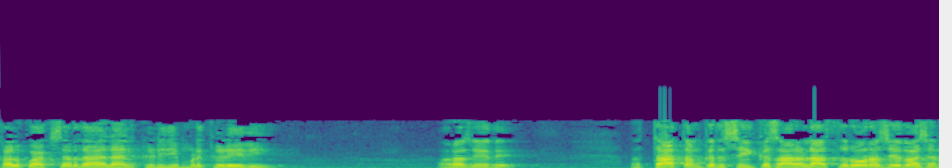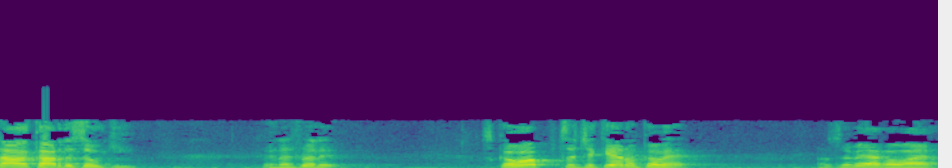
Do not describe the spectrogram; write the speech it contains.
خلکو اکثر دا حلال کړی دي مړ کړی دي ورځې ده تا تم کده سې کسان الله سره ور رسیدو چې نه کار د څوکي نه شولې سکوپ څه چې کینو کوي زبیا غوایا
